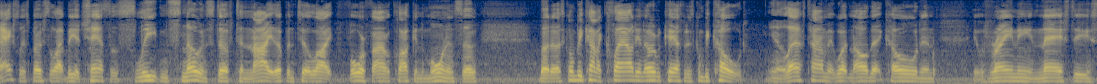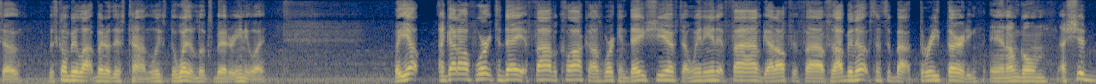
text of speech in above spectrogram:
actually it's supposed to like be a chance of sleet and snow and stuff tonight up until like four or five o'clock in the morning. So, but uh, it's going to be kind of cloudy and overcast, but it's going to be cold. You know, last time it wasn't all that cold and it was rainy and nasty. So it's going to be a lot better this time. At least the weather looks better anyway. But yep, I got off work today at 5 o'clock. I was working day shift. I went in at 5, got off at 5. So I've been up since about 3.30. And I'm going, I should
